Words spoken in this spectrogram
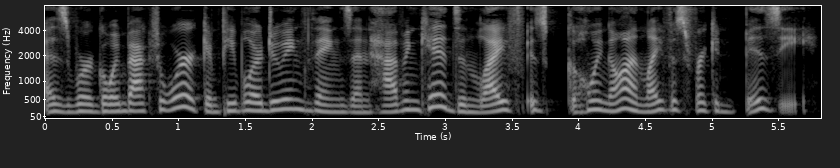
as we're going back to work and people are doing things and having kids and life is going on life is freaking busy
